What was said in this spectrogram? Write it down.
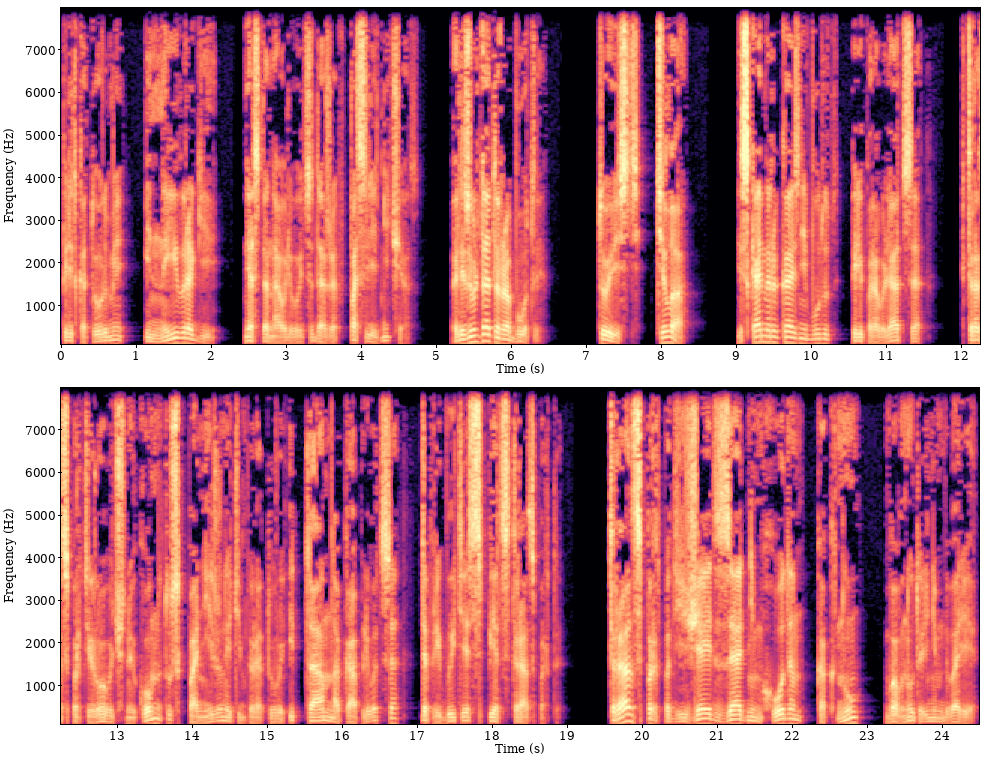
перед которыми иные враги не останавливаются даже в последний час. Результаты работы, то есть тела, из камеры казни будут переправляться в транспортировочную комнату с пониженной температурой и там накапливаться до прибытия спецтранспорта. Транспорт подъезжает задним ходом к окну во внутреннем дворе.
